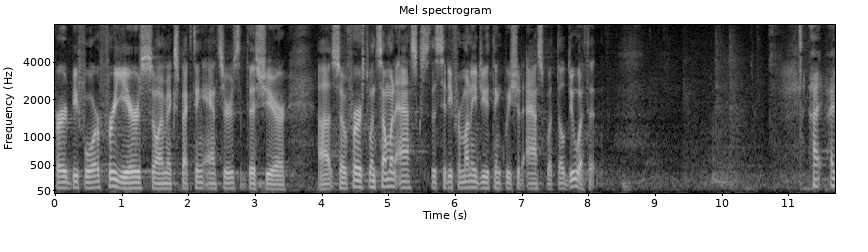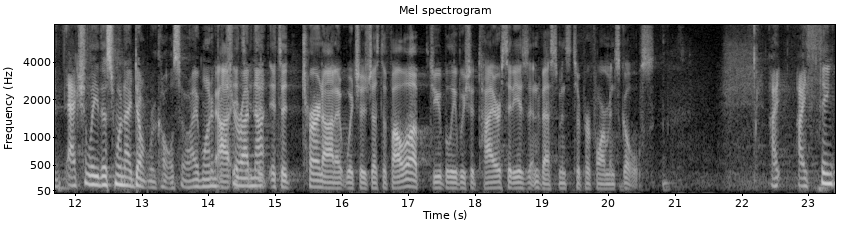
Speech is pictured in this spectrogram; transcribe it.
heard before for years, so I'm expecting answers this year. Uh, so first, when someone asks the city for money, do you think we should ask what they'll do with it? I, I, actually, this one I don't recall, so I want to make Uh, sure it's, I'm it's not. A, it's a turn on it, which is just to follow up. Do you believe we should tie our city's investments to performance goals? I, I think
